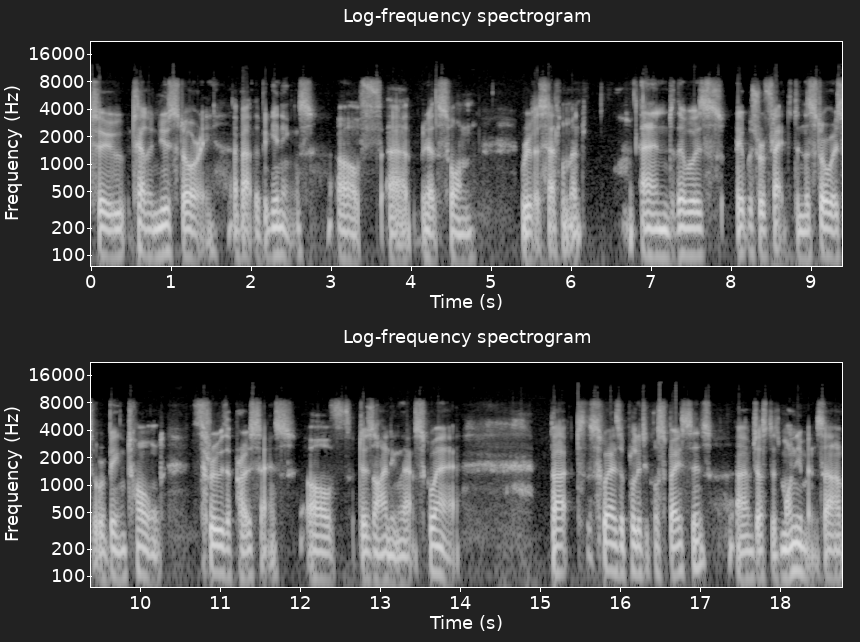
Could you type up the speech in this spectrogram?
to tell a new story about the beginnings of uh, you know, the Swan River settlement, and there was it was reflected in the stories that were being told through the process of designing that square. But squares are political spaces, um, just as monuments are.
